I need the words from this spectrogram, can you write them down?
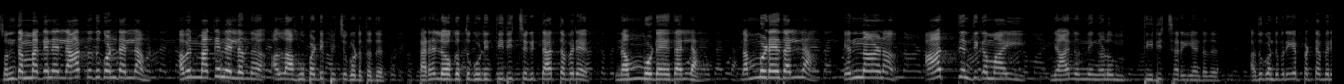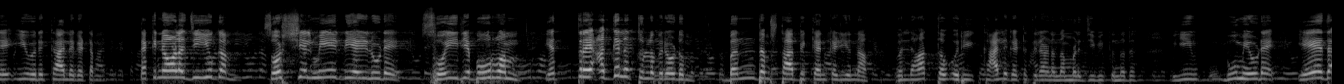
സ്വന്തം മകനല്ലാത്തത് കൊണ്ടല്ല അവൻ മകനല്ലെന്ന് അള്ളാഹു പഠിപ്പിച്ചു കൊടുത്തത്. പരലോകത്ത് കൂടി തിരിച്ചു കിട്ടാത്തവര് നമ്മുടേതല്ല. നമ്മുടേതല്ല എന്നാണ് ആത്യന്തികമായി ഞാനും നിങ്ങളും തിരിച്ചറിയേണ്ടത്. അതുകൊണ്ട് പ്രിയപ്പെട്ടവരെ ഈ ഒരു കാലഘട്ടം ടെക്നോളജി യുഗം സോഷ്യൽ മീഡിയയിലൂടെ സ്വൈര്യപൂർവം എത്ര അകലത്തുള്ളവരോടും ബന്ധം സ്ഥാപിക്കാൻ കഴിയുന്ന വല്ലാത്ത ഒരു കാലഘട്ടത്തിലാണ് നമ്മൾ ജീവിക്കുന്നത്. ഈ ഭൂമിയുടെ ഏത്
